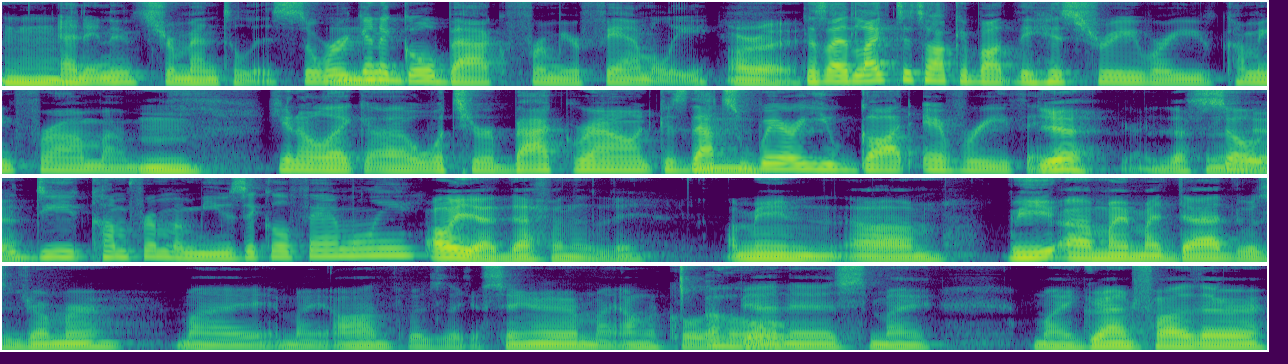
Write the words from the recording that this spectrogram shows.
Mm-hmm. and an instrumentalist. So we're going to go back from your family. Mm. All right. Because I'd like to talk about the history, where you're coming from, um, Mm. You know, like uh, what's your background, because that's where you got everything. Yeah, definitely. So yeah. do you come from a musical family? Oh yeah, definitely. I mean, um, we uh, my my dad was a drummer. My my aunt was like a singer. My uncle a Oh. pianist. My my grandfather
